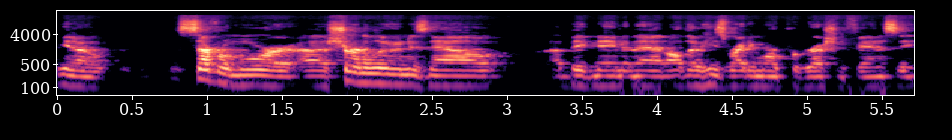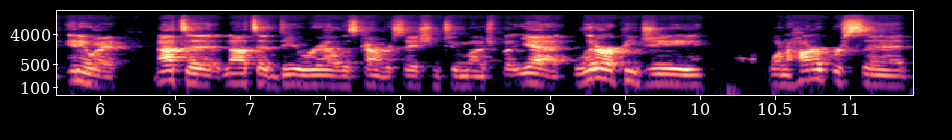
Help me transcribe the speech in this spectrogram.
you know several more. Uh, Shirtaloon is now a big name in that, although he's writing more progression fantasy. Anyway, not to not to derail this conversation too much, but yeah, lit RPG, 100%.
